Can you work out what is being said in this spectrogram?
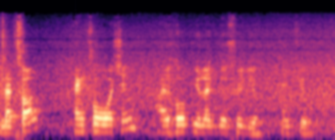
That's all. Thanks for watching. I hope you like this video. Thank you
